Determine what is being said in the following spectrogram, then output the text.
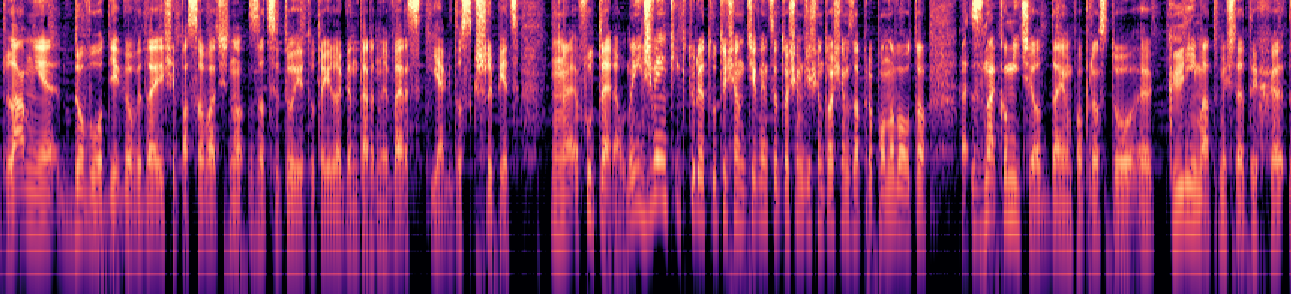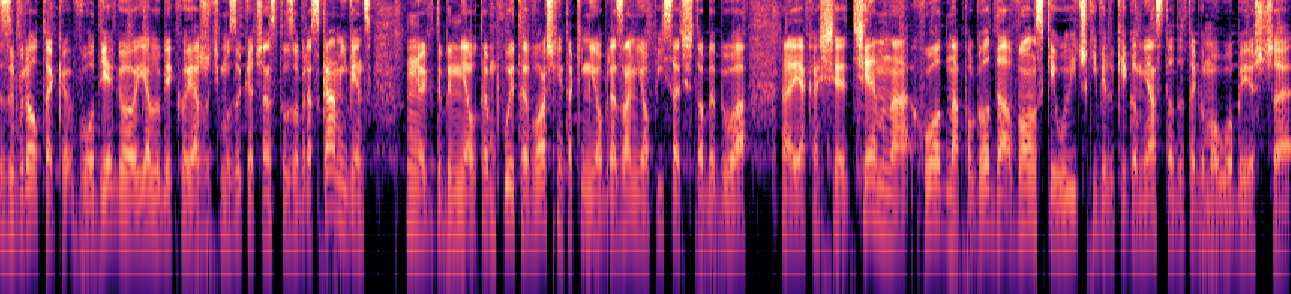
dla mnie do Włodiego wydaje się pasować, no zacytuję tutaj legendarny wers, jak do skrzypiec futerał. No i dźwięki, które tu 1988 zaproponował, to znakomicie oddają po prostu klimat, myślę, tych zwrotek Włodiego. Ja lubię kojarzyć muzykę często z obrazkami, więc gdybym miał tę płytę właśnie takimi obrazami opisać, to by była jakaś ciemna, chłodna pogoda, wąskie uliczki wielkiego miasta, do tego mogłoby jeszcze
